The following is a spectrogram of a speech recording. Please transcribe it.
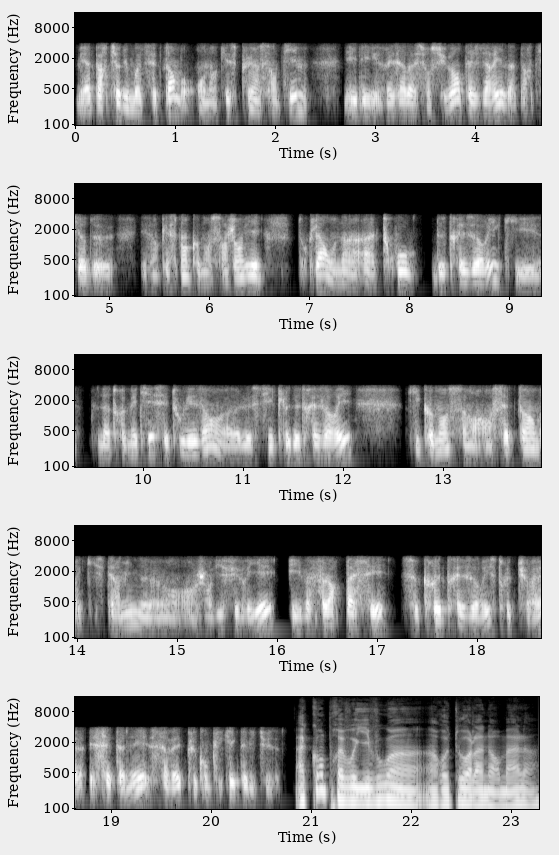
mais à partir du mois de septembre, on n'encaisse plus un centime, et les réservations suivantes, elles arrivent à partir de les encaissements commencent en janvier. Donc là, on a un trou de trésorerie qui est notre métier, c'est tous les ans euh, le cycle de trésorerie qui commence en, septembre et qui se termine euh, en, janvier-février. Et il va falloir passer ce creux de trésorerie structurel. Et cette année, ça va être plus compliqué que d'habitude. À quand prévoyez-vous un, un retour à la normale?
